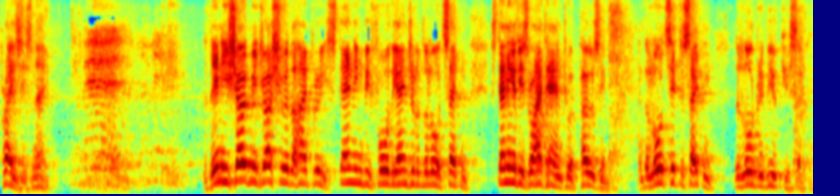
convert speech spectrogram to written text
Praise his name. Amen. Then he showed me Joshua the high priest standing before the angel of the Lord, Satan, standing at his right hand to oppose him. And the Lord said to Satan, the Lord rebuke you, Satan.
